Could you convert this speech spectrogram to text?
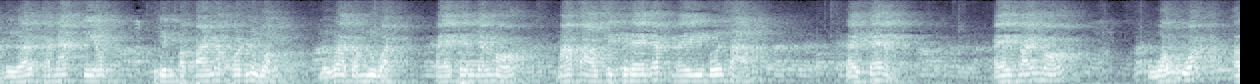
เหลือคณะเดียวทีมประปานครหลวง หรือว่าตำรวจแปลเต็มยังหมอมาเปล่าสิบคะแนนครับในเบอร์สามได้แต้ม แปลงไปหมอหัวหัวเอา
